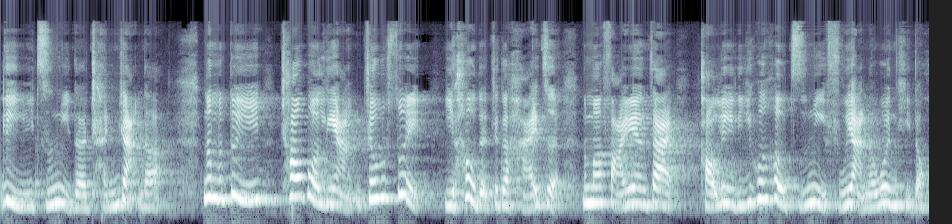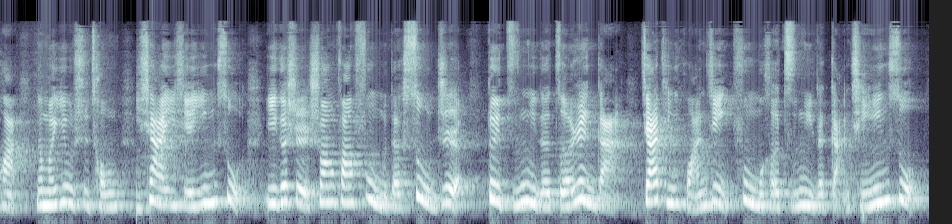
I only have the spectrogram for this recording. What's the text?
利于子女的成长的。那么对于超过两周岁以后的这个孩子，那么法院在考虑离婚后子女抚养的问题的话，那么又是从以下一些因素：一个是双方父母的素质、对子女的责任感、家庭环境、父母和子女的感情因素。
